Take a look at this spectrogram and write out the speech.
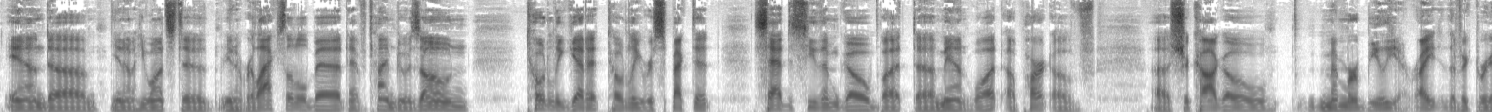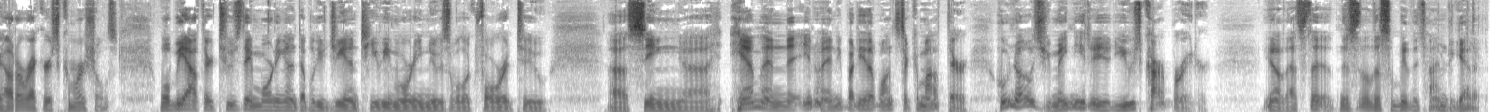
And, uh, you know, he wants to, you know, relax a little bit, have time to his own. Totally get it, totally respect it. Sad to see them go, but uh, man, what a part of uh, Chicago memorabilia, right? The Victory Auto Wreckers commercials. We'll be out there Tuesday morning on WGN TV Morning News. We'll look forward to uh, seeing uh, him and you know anybody that wants to come out there. Who knows? You may need a used carburetor. You know that's the this this will be the time to get it.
